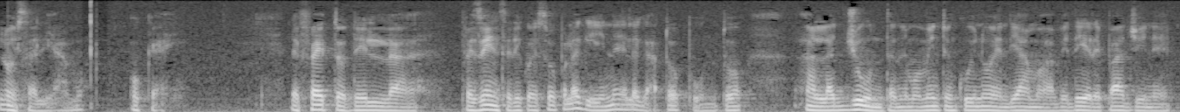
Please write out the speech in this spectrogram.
Lo installiamo. Ok. L'effetto della presenza di questo plugin è legato appunto all'aggiunta. Nel momento in cui noi andiamo a vedere pagine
